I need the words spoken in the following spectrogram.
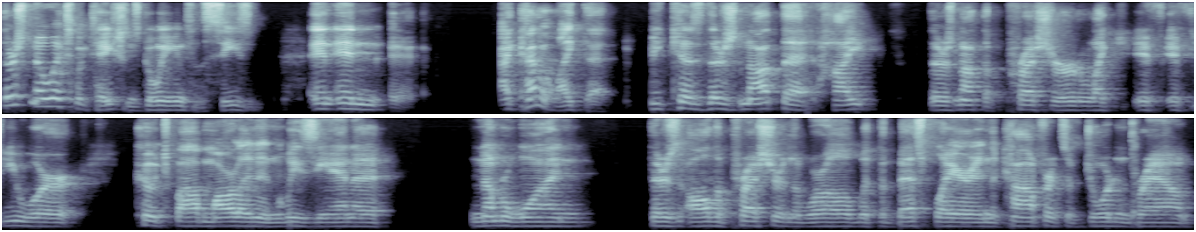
There's no expectations going into the season. And and I kind of like that because there's not that hype, there's not the pressure like if if you were coach Bob Marlin in Louisiana, number 1, there's all the pressure in the world with the best player in the conference of Jordan Brown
